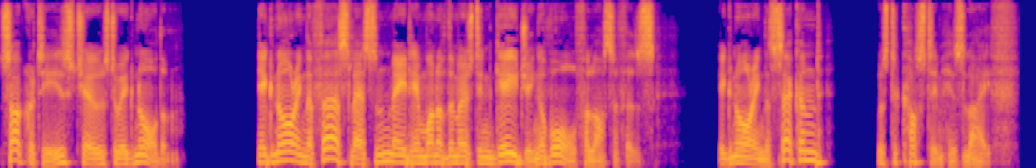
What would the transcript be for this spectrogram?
Socrates chose to ignore them. Ignoring the first lesson made him one of the most engaging of all philosophers. Ignoring the second was to cost him his life.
